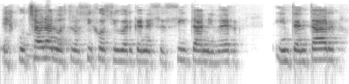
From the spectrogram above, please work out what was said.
escuchar a nuestros hijos y ver qué necesitan y ver, intentar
